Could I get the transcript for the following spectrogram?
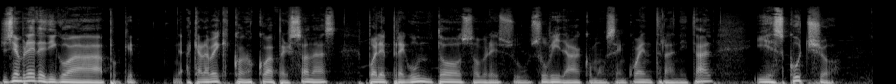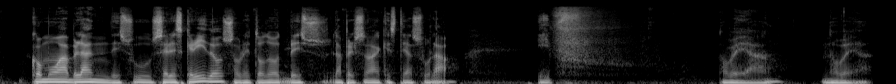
yo siempre le digo a, porque a cada vez que conozco a personas, pues le pregunto sobre su, su vida, cómo se encuentran y tal, y escucho cómo hablan de sus seres queridos, sobre todo de la persona que esté a su lado. Y no vea, no vea.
